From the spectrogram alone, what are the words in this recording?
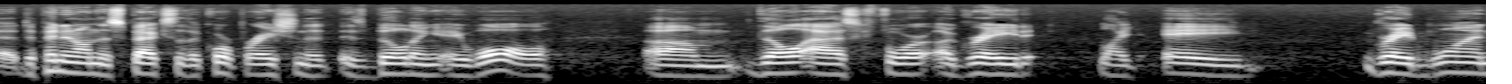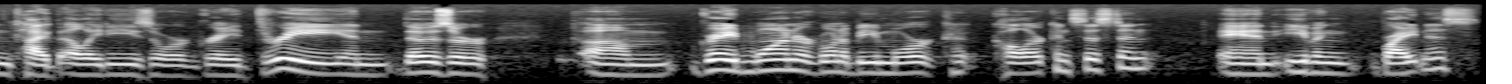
uh, depending on the specs of the corporation that is building a wall, um, they'll ask for a grade like A, grade one type LEDs or grade three, and those are um, grade one are going to be more c- color consistent and even brightness.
